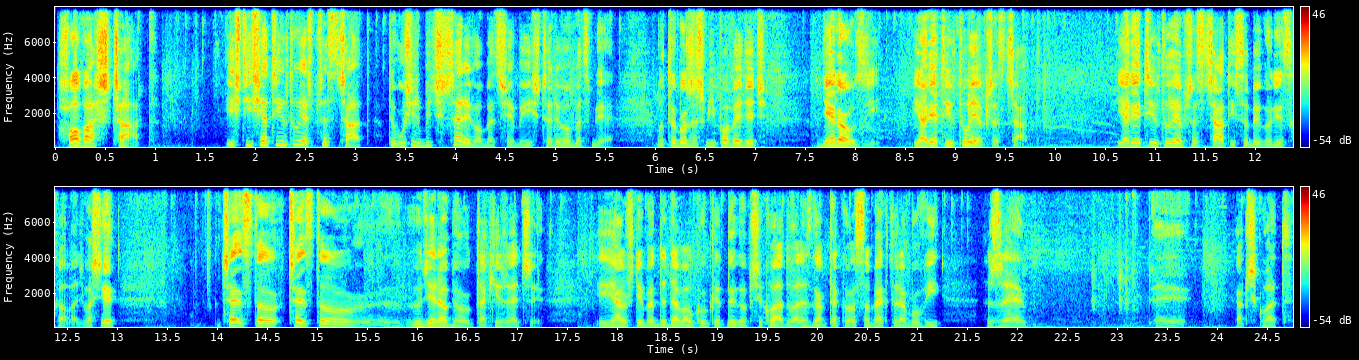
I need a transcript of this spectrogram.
Chowasz czat. Jeśli się tiltujesz przez czat, ty musisz być szczery wobec siebie i szczery wobec mnie. Bo ty możesz mi powiedzieć, nie Nosy, ja nie tiltuję przez czat. Ja nie tiltuję przez czat i sobie go nie schować. Właśnie często, często e, ludzie robią takie rzeczy. I Ja już nie będę dawał konkretnego przykładu, ale znam taką osobę, która mówi, że e, na przykład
